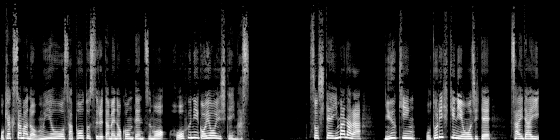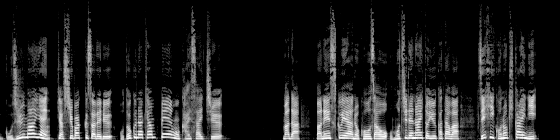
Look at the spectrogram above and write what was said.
お客様の運用をサポートするためのコンテンツも豊富にご用意しています。そして今なら、入金、お取引に応じて、最大50万円キャッシュバックされるお得なキャンペーンを開催中。まだマネースクエアの講座をお持ちでないという方は、ぜひこの機会に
